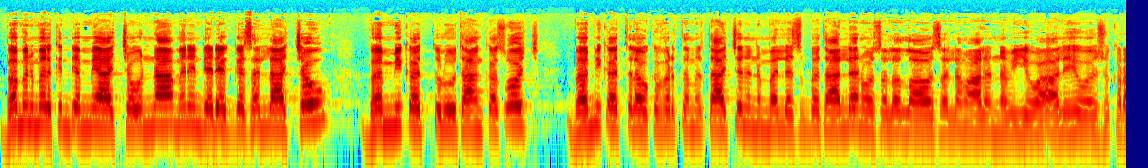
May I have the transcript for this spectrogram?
በምን መልክ እንደሚያያቸውና ምን እንደደገሰላቸው በሚቀጥሉት አንቀጾች በሚቀጥለው ክፍር ትምህርታችን እንመለስበታለን። ወሰለ ላሁ ወሰለም አለ ነቢይ ወአሊህ ወሽክራ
